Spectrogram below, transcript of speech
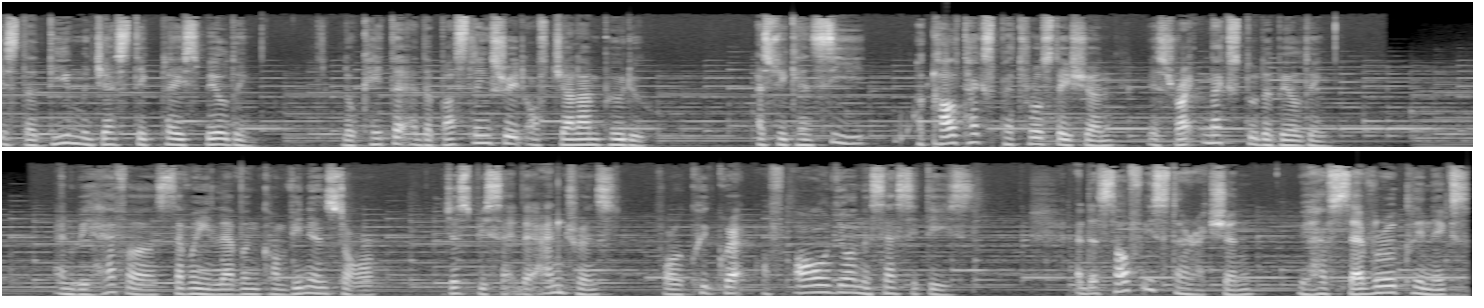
is the D'Majestic Place building, located at the bustling street of Jalan Pudu. As you can see, a Caltex petrol station is right next to the building. And we have a 7-Eleven convenience store just beside the entrance for a quick grab of all your necessities. At the southeast direction, we have several clinics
